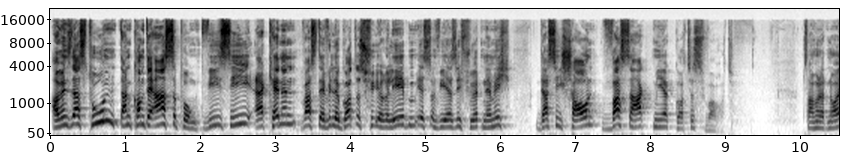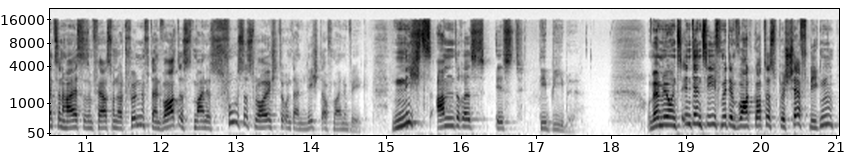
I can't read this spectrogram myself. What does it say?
Aber wenn Sie das tun, dann kommt der erste Punkt, wie Sie erkennen, was der Wille Gottes für Ihr Leben ist und wie er Sie führt, nämlich, dass Sie schauen, was sagt mir Gottes Wort. Psalm 119 heißt es im Vers 105, dein Wort ist meines Fußes Leuchte und ein Licht auf meinem Weg. Nichts anderes ist die Bibel. Und wenn wir uns intensiv mit dem Wort Gottes beschäftigen,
